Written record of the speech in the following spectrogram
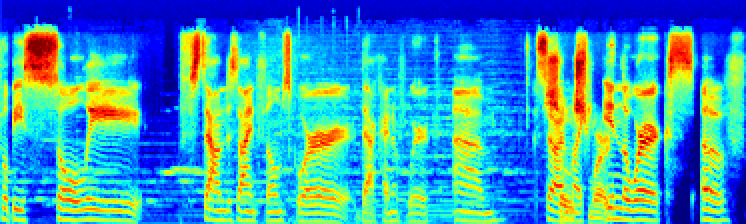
will be solely sound design, film score, that kind of work. Um, so, So I'm like smart. in the works of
